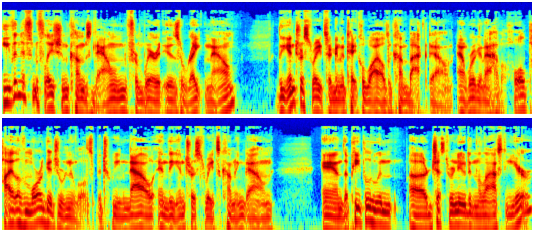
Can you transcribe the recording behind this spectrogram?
even if inflation comes down from where it is right now, the interest rates are going to take a while to come back down. And we're going to have a whole pile of mortgage renewals between now and the interest rates coming down. And the people who uh, just renewed in the last year,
